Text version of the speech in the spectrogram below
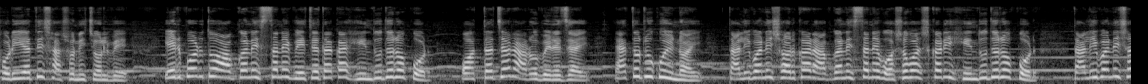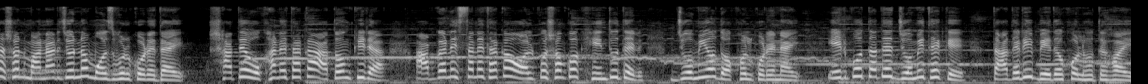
শরিয়াতি শাসনই চলবে। এরপর তো আফগানিস্তানে বেঁচে থাকা হিন্দুদের ওপর অত্যাচার আরও বেড়ে যায়, এতটুকুই নয় তালিবানি সরকার আফগানিস্তানে বসবাসকারী হিন্দুদের ওপর তালিবানি শাসন মানার জন্য মজবুর করে দেয়। সাথে ওখানে থাকা আতঙ্কিরা আফগানিস্তানে থাকা অল্প সংখ্যক হিন্দুদের জমিও দখল করে নেয়। এরপর তাদের জমি থেকে তাদেরই বেদখল হতে হয়।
